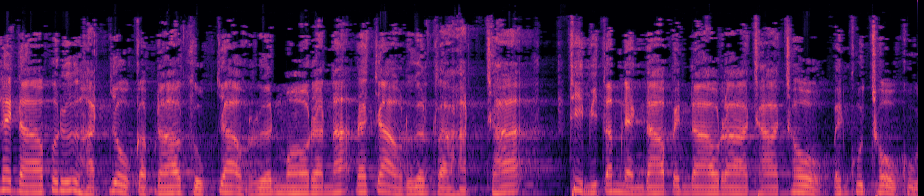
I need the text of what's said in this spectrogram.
และดาวพฤหัสโยกกับดาวศุกเจ้าเรือนมรณะและเจ้าเรือนสหัชชะ ที่มีตำแหน่งดาวเป็นดาวราชาโชค เป็นคู่โชคคู่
